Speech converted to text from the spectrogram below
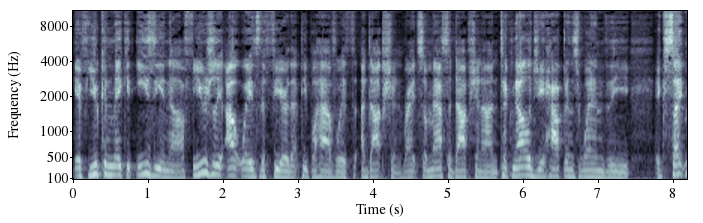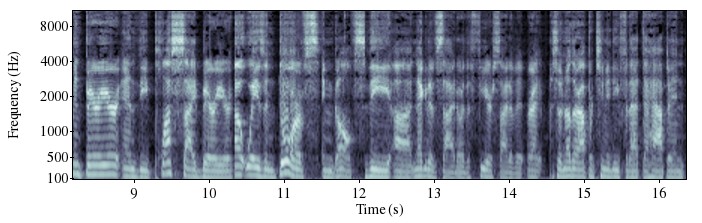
If you can make it easy enough, usually outweighs the fear that people have with adoption, right? So mass adoption on technology happens when the excitement barrier and the plus side barrier outweighs and dwarfs, engulfs the uh, negative side or the fear side of it, right? So another opportunity for that to happen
